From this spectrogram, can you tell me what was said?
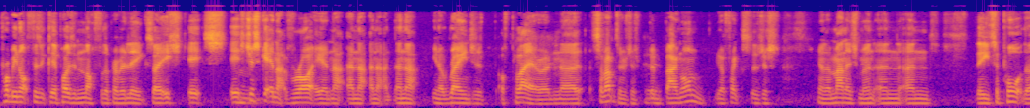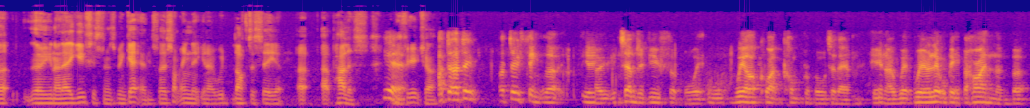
probably not physically opposing enough for the Premier League. So it's it's it's mm. just getting that variety and that and that and that, and that you know range of, of player. And uh, Southampton has just yeah. been bang on. You know, thanks to just you know the management and and the support that the you know their youth system has been getting. So it's something that you know we'd love to see at, at, at Palace yeah. in the future. I I do I do think that you know, in terms of youth football, it, we are quite comparable to them. You know, we're, we're a little bit behind them, but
